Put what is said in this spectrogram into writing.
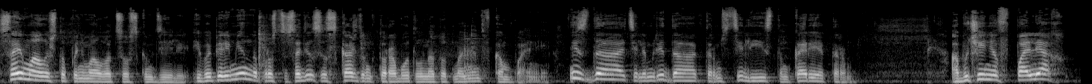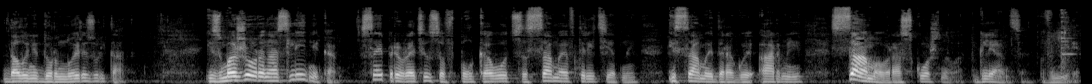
Сай мало что понимал в отцовском деле и попеременно просто садился с каждым, кто работал на тот момент в компании. Издателем, редактором, стилистом, корректором. Обучение в полях дало недурной результат. Из мажора-наследника Сай превратился в полководца самой авторитетной и самой дорогой армии, самого роскошного глянца в мире.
